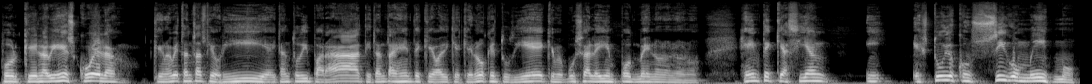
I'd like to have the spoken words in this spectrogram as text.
Porque en la vieja escuela, que no había tanta teoría y tanto disparate y tanta gente que va a decir que, no, que estudié, que me puse a leer en Podman, no, no, no, no. Gente que hacían estudios consigo mismo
